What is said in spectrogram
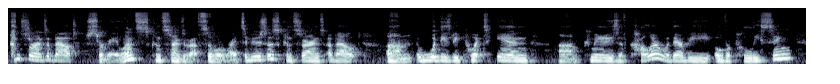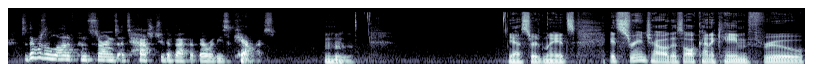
concerns about surveillance, concerns about civil rights abuses, concerns about um, would these be put in um, communities of color? Would there be over policing? So there was a lot of concerns attached to the fact that there were these cameras. Mm-hmm. Yeah, certainly. It's it's strange how this all kind of came through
